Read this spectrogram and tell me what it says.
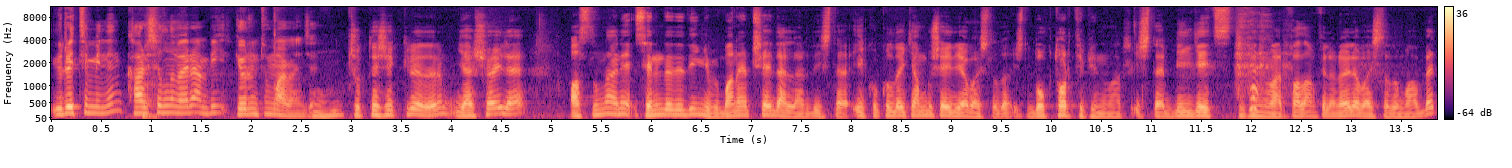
üretiminin karşılığını veren bir görüntün var bence. Hı hı. Çok teşekkür ederim. Ya şöyle aslında hani senin de dediğin gibi bana hep şey derlerdi işte ilkokuldayken bu şey diye başladı. İşte doktor tipin var, işte Bill Gates tipin var falan filan öyle başladı muhabbet.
